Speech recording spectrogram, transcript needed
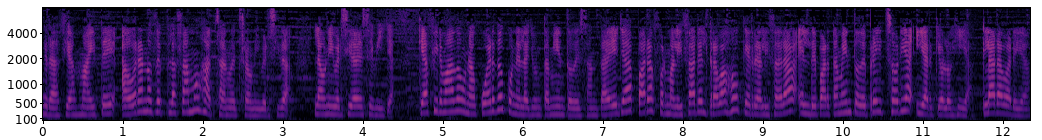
Gracias, Maite. Ahora nos desplazamos hasta nuestra universidad, la Universidad de Sevilla, que ha firmado un acuerdo con el Ayuntamiento de Santa Ella para formalizar el trabajo que realizará el Departamento de Prehistoria y Arqueología. Clara Barea.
